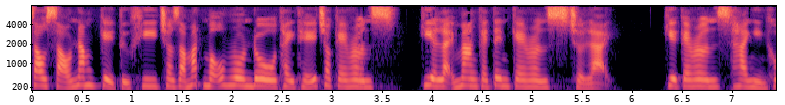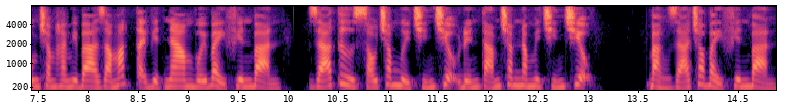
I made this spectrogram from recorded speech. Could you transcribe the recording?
Sau 6 năm kể từ khi cho ra mắt mẫu Rondo thay thế cho Cairns, Kia lại mang cái tên Cairns trở lại. Kia Cairns 2023 ra mắt tại Việt Nam với 7 phiên bản, giá từ 619 triệu đến 859 triệu. Bảng giá cho 7 phiên bản.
